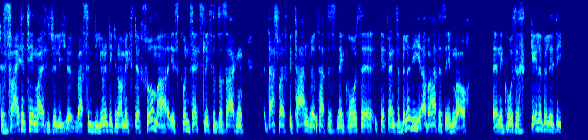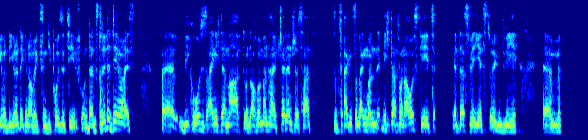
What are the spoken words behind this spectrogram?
Das zweite Thema ist natürlich, was sind die Unit Economics der Firma? Ist grundsätzlich sozusagen das, was getan wird, hat es eine große Defensibility, aber hat es eben auch eine große Scalability und die Unit Economics sind die positiv. Und dann das dritte Thema ist, äh, wie groß ist eigentlich der Markt? Und auch wenn man halt Challenges hat, sozusagen, solange man nicht davon ausgeht, dass wir jetzt irgendwie ähm,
